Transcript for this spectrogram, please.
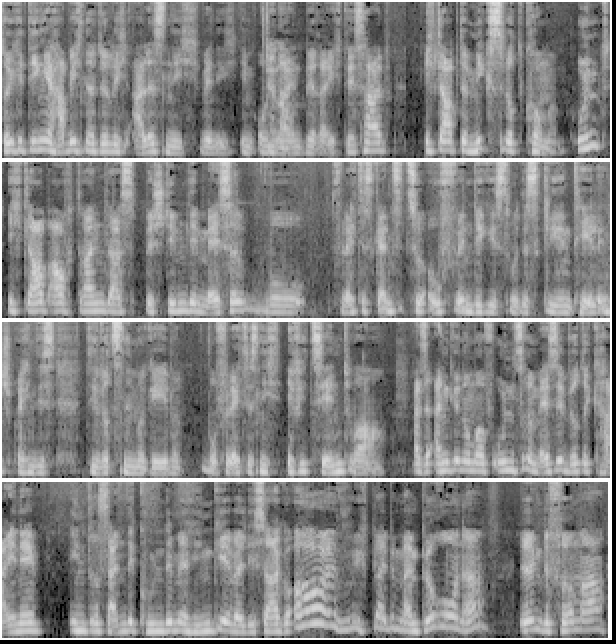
Solche Dinge habe ich natürlich alles nicht, wenn ich im genau. Online-Bereich. Genau. Deshalb, ich glaube, der Mix wird kommen. Und ich glaube auch dran, dass bestimmte Messe, wo vielleicht das Ganze zu aufwendig ist, wo das Klientel entsprechend ist, die wird es nicht mehr geben. Wo vielleicht es nicht effizient war. Also angenommen, auf unsere Messe würde keine interessante Kunde mehr hingehen, weil die sagen, oh, ich bleibe in meinem Büro, ne? Irgendeine Firma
